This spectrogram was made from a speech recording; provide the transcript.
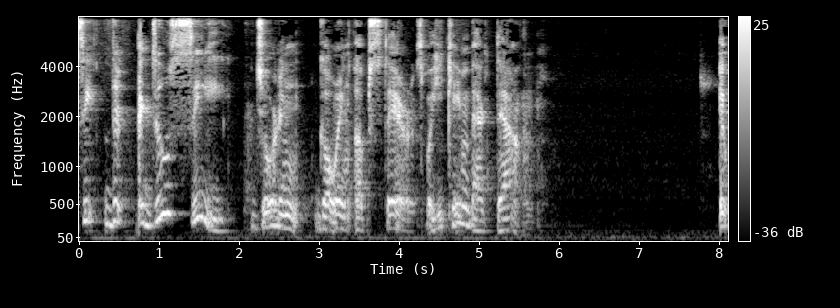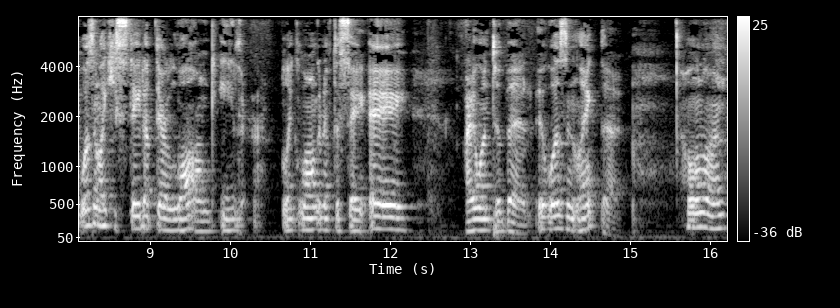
See, there, I do see Jordan going upstairs, but he came back down. It wasn't like he stayed up there long either. Like long enough to say, hey, I went to bed. It wasn't like that. Hold on.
